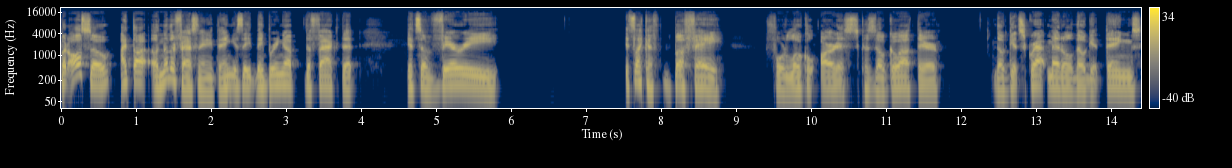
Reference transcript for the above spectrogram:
But also, I thought another fascinating thing is they they bring up the fact that it's a very it's like a buffet for local artists because they'll go out there, they'll get scrap metal, they'll get things,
